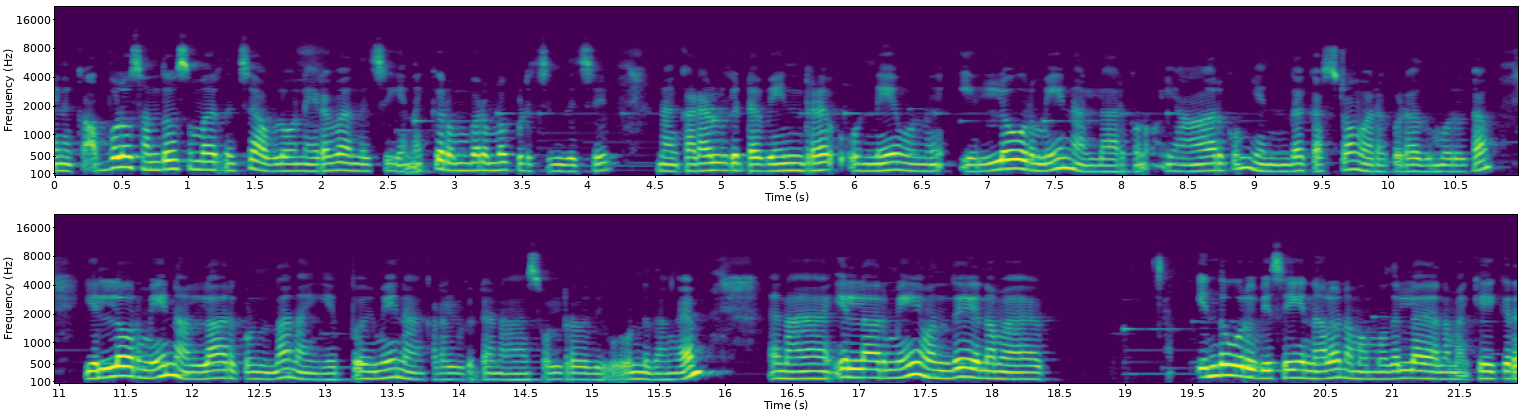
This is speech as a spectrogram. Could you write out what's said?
எனக்கு அவ்வளோ சந்தோஷமாக இருந்துச்சு அவ்வளோ நிறைவாக இருந்துச்சு. எனக்கு ரொம்ப ரொம்ப பிடிச்சிருந்துச்சு. நான் கடவுள்கிட்ட வேண்டுற ஒன்றே ஒன்று எல்லோருமே நல்லா இருக்கணும். யாருக்கும் எந்த கஷ்டம் வரக்கூடாது. முருகா. எல்லோருமே நல்லா இருக்கணும் தான் நான் எப்போவுமே நான் கடவுள்கிட்ட நான் சொல்கிறது ஒன்று தாங்க நான் எல்லாருமே வந்து நம்ம எந்த ஒரு விஷயம்னாலும் நம்ம முதல்ல நம்ம கேட்குற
